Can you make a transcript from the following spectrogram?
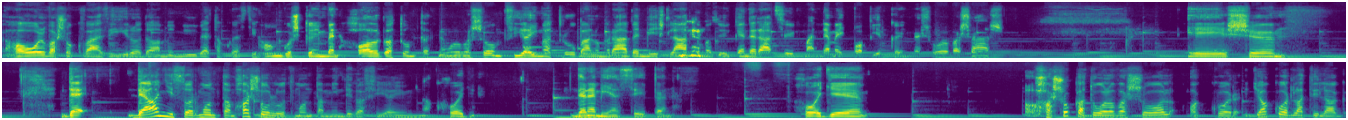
ha olvasok kvázi irodalmi művet, akkor ezt én hangos könyvben hallgatom, tehát nem olvasom, fiaimat próbálom rávenni, és látom az ő generációk már nem egy papírkönyves olvasás, és de, de annyiszor mondtam, hasonlót mondtam mindig a fiaimnak, hogy de nem ilyen szépen, hogy ha sokat olvasol, akkor gyakorlatilag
